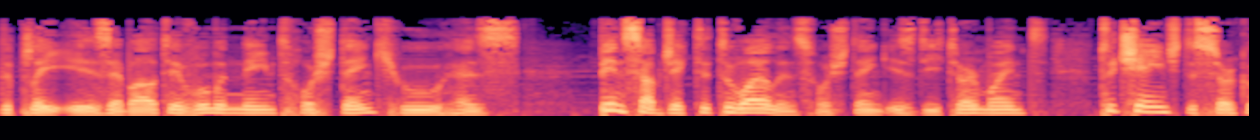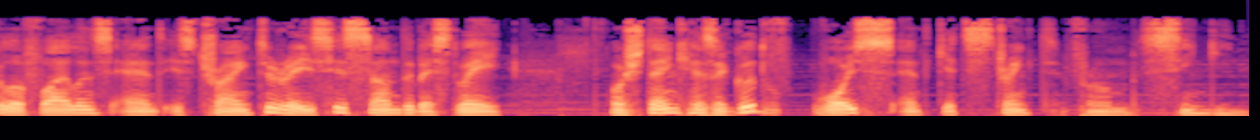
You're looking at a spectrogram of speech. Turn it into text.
The play is about a woman named Hoşdenk who has been subjected to violence. Hoşdenk is determined to change the circle of violence and is trying to raise his son the best way. Hoşdenk has a good voice and gets strength from singing.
